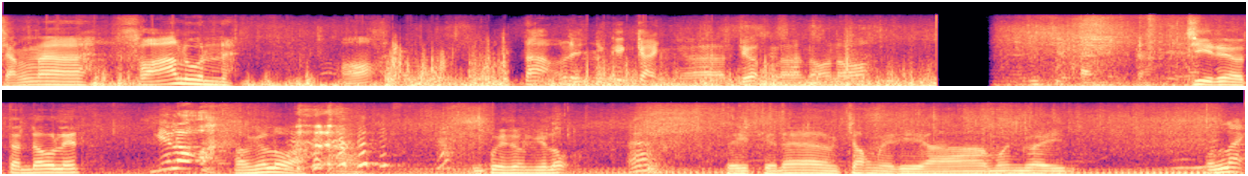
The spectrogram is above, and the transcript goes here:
trắng xóa luôn này. Đó tạo lên những cái cảnh uh, tượng là nó nó chị này ở tận đâu lên? Nghĩa lộ. Ở nghĩa lộ à, à quê hương nghĩa lộ. Đây phía đây đằng trong này thì uh, mọi người nó lạnh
